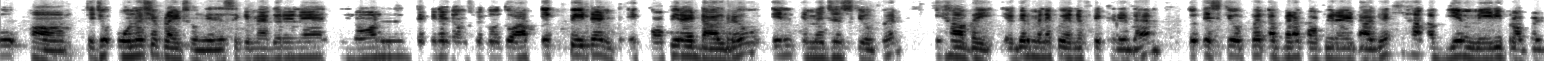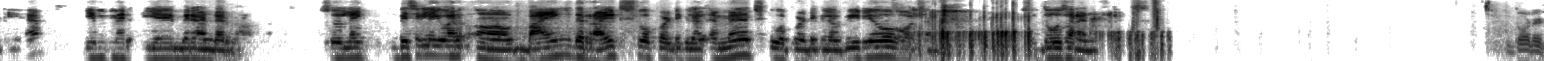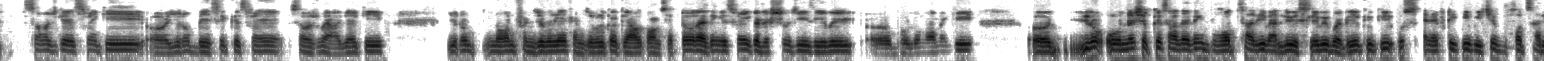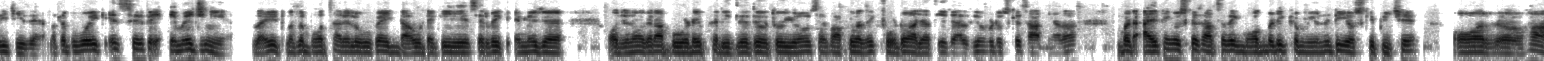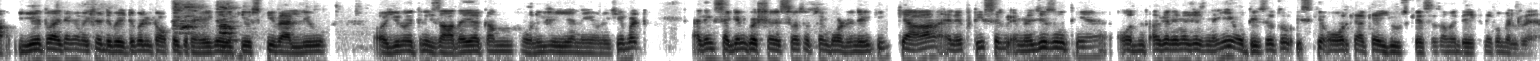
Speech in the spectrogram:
को अ, के जो ओनरशिप राइट्स होंगे जैसे कि मैं अगर इन्हें नॉन टेक्निकल टर्म्स में कहूँ तो आप एक पेटेंट एक कॉपीराइट डाल रहे हो इन इमेजेस के ऊपर कि हाँ भाई अगर मैंने कोई एनएफटी खरीदा है तो इसके ऊपर अब मेरा कॉपीराइट आ गया कि हाँ अब ये मेरी प्रॉपर्टी है ये मेरे ये मेरे अंडर में so like basically you are uh, buying the rights to a particular image to a particular video or something. So those are nfts got it समझ गए इसमें कि यू नो बेसिक इसमें समझ में आ गया कि यू नो नॉन फंजिबल और फंजिबल का क्या कॉन्सेप्ट है? और आई थिंक इसमें एक एडिशनल चीज़ ये भी बोलूँगा मैं कि यू नो ओनरशिप के साथ आई थिंक बहुत सारी वैल्यू इसलिए भी बढ़ रही है क्योंकि उस एनएफटी के पीछे बहुत सारी चीज़ें हैं। मतलब वो एक, सिर्फ़ इमेज नहीं है राइट मतलब बहुत सारे लोगों का एक डाउट है कि ये सिर्फ़ एक इमेज है और यू नो अगर आप बोर्ड एप खरीद लेते हो तो यू नो सिर्फ़ आपके पास एक फ़ोटो आ जाती है गैलरी में बट उसके साथ नहीं आता। बट आई थिंक उसके साथ साथ एक बहुत बड़ी कम्युनिटी है उसके पीछे। और uh, हाँ ये तो आई थिंक हमेशा डिबेटेबल टॉपिक रहेगा कि उसकी वैल्यू यू नो इतनी ज़्यादा या कम होनी चाहिए या नहीं होनी चाहिए। But I think second question इसमें सबसे इम्पोर्टेंट है कि क्या एनएफटी सिर्फ़ इमेजेस होती हैं? और अगर इमेजेस नहीं होती सर तो इसके और क्या क्या यूज़ केसेस हमें देखने को मिल रहे हैं?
